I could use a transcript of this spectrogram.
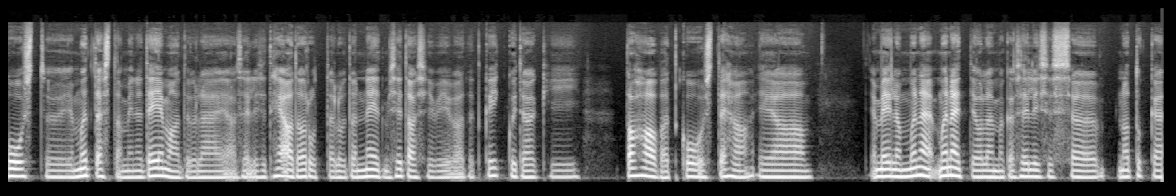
koostöö ja mõtestamine teemade üle ja sellised head arutelud on need, mis edasi viivad, et kõik kuidagi tahavad koos teha ja ja meil on mõne, mõneti oleme ka sellises natuke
